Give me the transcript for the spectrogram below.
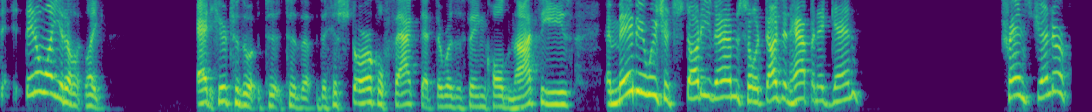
they don't want you to like adhere to the to, to the the historical fact that there was a thing called Nazis and maybe we should study them so it doesn't happen again. Transgender?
